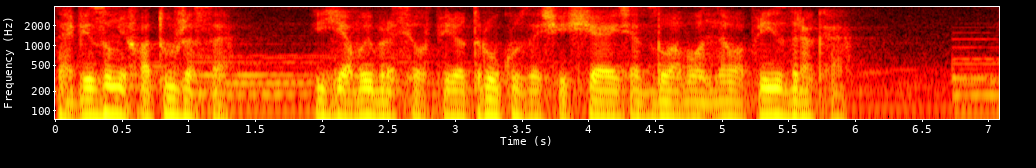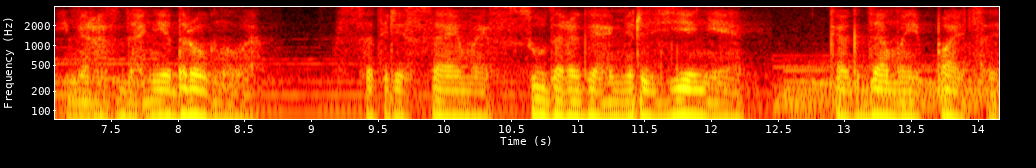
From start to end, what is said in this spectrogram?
Обезумев от ужаса, я выбросил вперед руку, защищаясь от зловонного призрака, и мироздание дрогнуло, сотрясаемое судорогой омерзения, когда мои пальцы –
